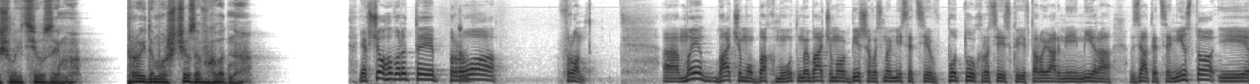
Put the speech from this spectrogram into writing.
пройшли цю зиму. Пройдемо що завгодно. Якщо говорити про фронт, е, ми бачимо Бахмут, ми бачимо більше восьми місяців потух російської второї армії міра взяти це місто, і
